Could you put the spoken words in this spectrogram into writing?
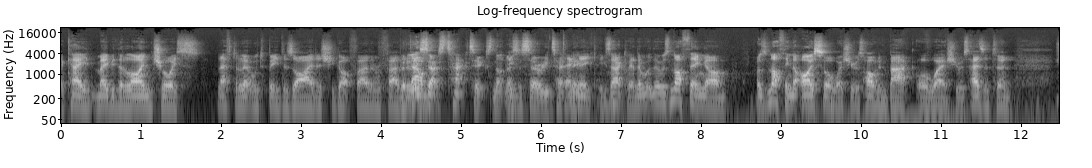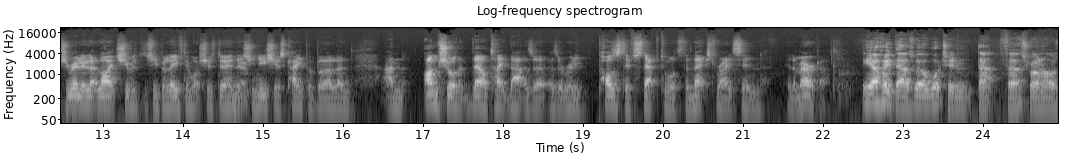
okay, maybe the line choice left a little to be desired as she got further and further But at down least that's tactics, not necessarily technique. technique. Exactly. There, there was nothing. Um, there was nothing that I saw where she was holding back or where she was hesitant. She really looked like she was. She believed in what she was doing. That Yeah. she knew she was capable, and and I'm sure that they'll take that as a as a really positive step towards the next race in in America. Yeah, I hope that as well. Watching that first run, I was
